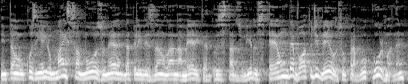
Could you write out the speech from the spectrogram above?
Então, o cozinheiro mais famoso, né, da televisão lá na América, dos Estados Unidos, é um devoto de Deus, o Prabhu Kurma, né?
